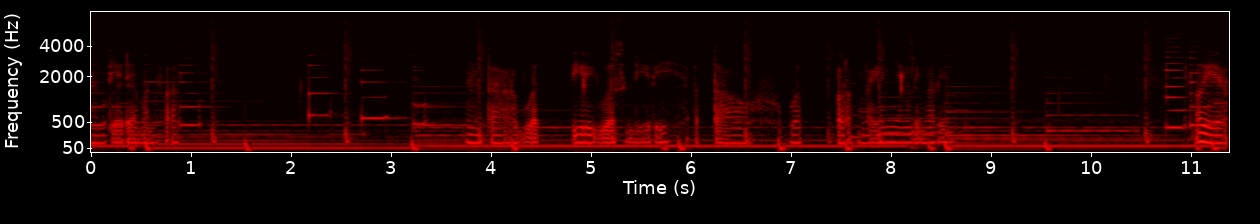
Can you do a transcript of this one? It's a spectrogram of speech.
nanti ada manfaat. Entah buat diri gue sendiri atau buat orang lain yang dengerin. Oh iya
